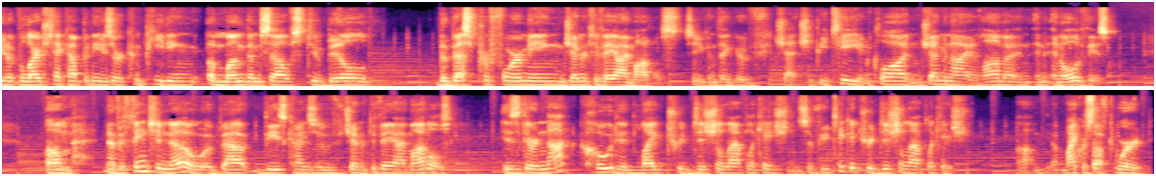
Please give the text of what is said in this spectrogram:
you know, the large tech companies are competing among themselves to build the best performing generative AI models. So you can think of ChatGPT and Claude and Gemini and Llama and, and, and all of these. Um, now, the thing to know about these kinds of generative AI models is they're not coded like traditional applications. If you take a traditional application, um, you know, Microsoft Word,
